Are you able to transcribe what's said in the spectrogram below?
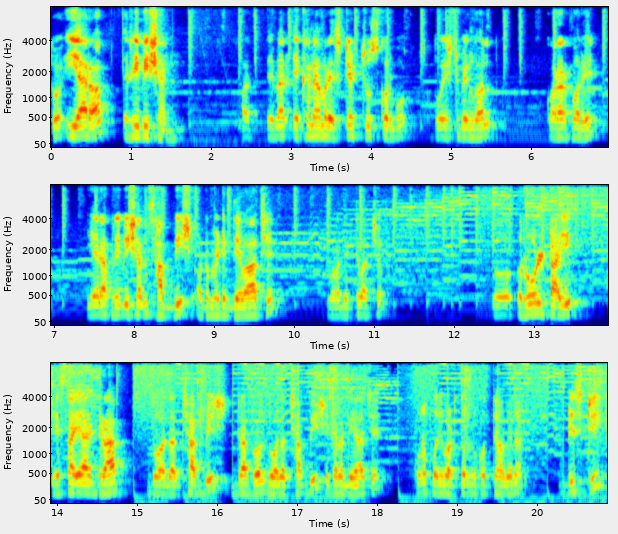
তো ইয়ার অফ রিভিশন এবার এখানে আমরা স্টেট চুজ করব। তো ওয়েস্ট বেঙ্গল করার পরে ইয়ার অফ রিভিশন ছাব্বিশ অটোমেটিক দেওয়া আছে। তোমরা দেখতে পাচ্ছ। তো রোল টাইপ এসআইআর ড্রাফট দু হাজার ছাব্বিশ রোল দু হাজার ছাব্বিশ, এখানে দেওয়া আছে, কোনো পরিবর্তন করতে হবে না। ডিস্ট্রিক্ট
